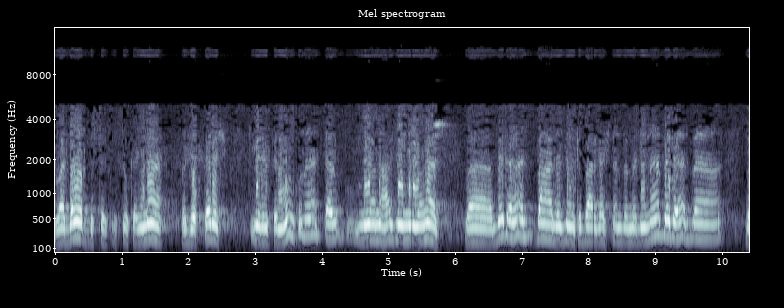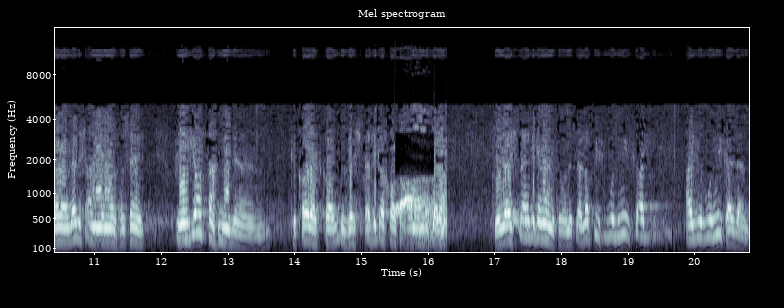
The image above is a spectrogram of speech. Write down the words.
و داد به سکینه و دخترش این پنهان کند در میان حجم میاند و بدهد بعد از اینکه برگشتن به مدینه بدهد و برادرش علی الحسین. اینجا فهمیدن که کار از کار گذشته دیگه خواست عالم بگرم گذشته دیگه نمی‌تونست الا پیش بود شاید عجب بود می‌کردن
